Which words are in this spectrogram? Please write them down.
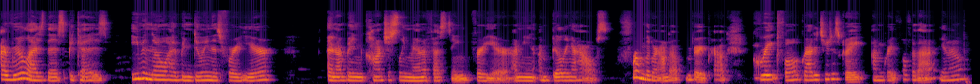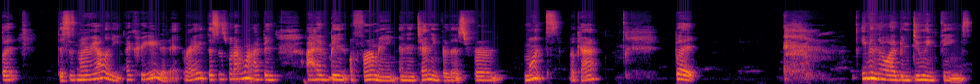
I realize this because even though i've been doing this for a year and i've been consciously manifesting for a year i mean i'm building a house from the ground up. I'm very proud. Grateful. Gratitude is great. I'm grateful for that you know? But this is my reality. I created it right? This is what i want. I've been i have been affirming and intending for this for months okay? But even though i've been doing things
